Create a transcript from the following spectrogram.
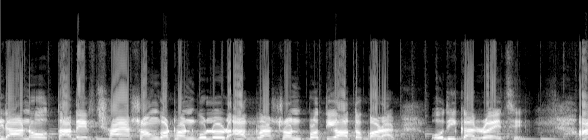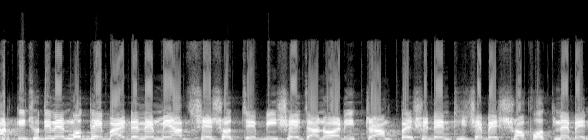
ইরান ও তাদের ছায়া সংগঠনগুলোর আগ্রাসন প্রতিহত করার অধিকার রয়েছে। আর কিছুদিনের মধ্যেই বাইডেনের মেয়াদ শেষ হচ্ছে। বিশে জানুয়ারি ট্রাম্প প্রেসিডেন্ট হিসেবে শপথ নেবেন।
